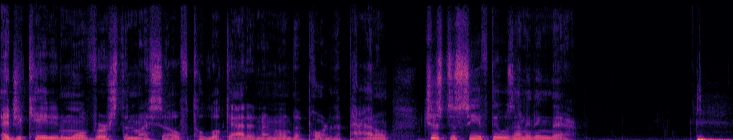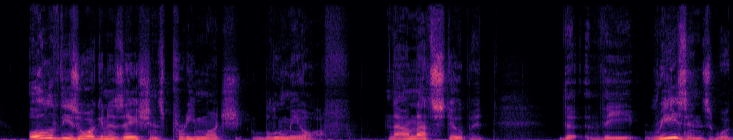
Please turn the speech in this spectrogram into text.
educated and more versed than myself to look at it, and I know they're part of the panel, just to see if there was anything there. All of these organizations pretty much blew me off. Now, I'm not stupid. The, the reasons were,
